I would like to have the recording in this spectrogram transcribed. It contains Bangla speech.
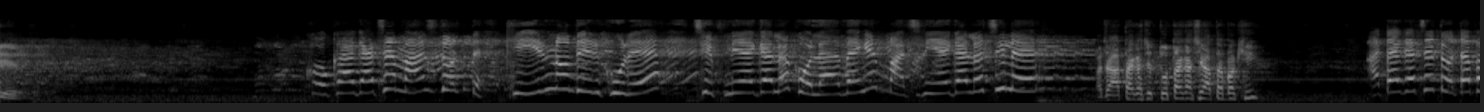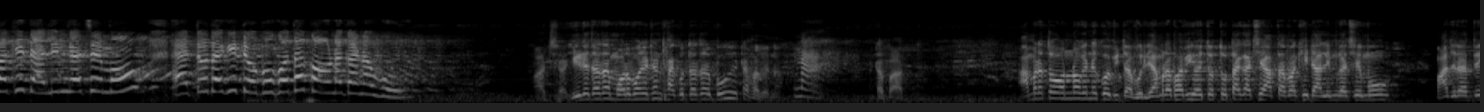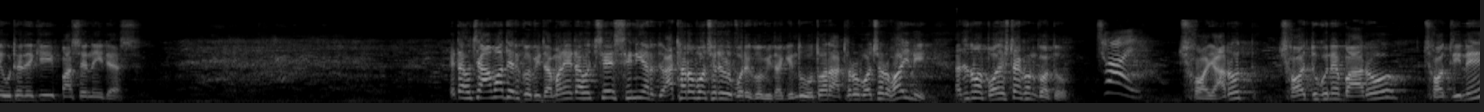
ছিপ নিয়ে গেল কোলা ব্যাঙে মাছ নিয়ে গেল ছিলে আচ্ছা আতা গাছে তোতা গাছে আতা পাখি? আটা গেছে তোতা পাখি ডালিম গেছে মৌ এত দাগি তবু কথা কও না কেন বউ? আচ্ছা হিরে দাদা মরমরে ঠাকুর দাদার বউ এটা হবে না? না। এটা বাদ। আমরা তো অন্য গানে কবিতা বলি আমরা ভাবি হয়তো তোতা গাছে আতা পাখি ডালিম গাছে মৌ মাঝরাতে উঠে দেখি পাশে নেই ড্যাশ। এটা হচ্ছে আমাদের কবিতা মানে এটা হচ্ছে সিনিয়র আঠারো বছরের উপরে কবিতা কিন্তু ও তো আর আঠারো বছর হয়নি। আচ্ছা তোমার বয়সটা এখন কত? ছয়। ছয় আরও ছয় দুগুণে বারো ছ তিনে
